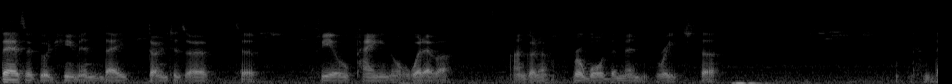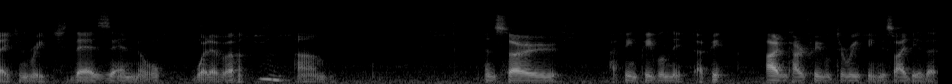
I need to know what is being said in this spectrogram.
there's a good human, they don't deserve to feel pain or whatever. I'm going to reward them and reach the. They can reach their Zen or whatever. Mm. Um, and so I think people need. I encourage people to rethink this idea that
